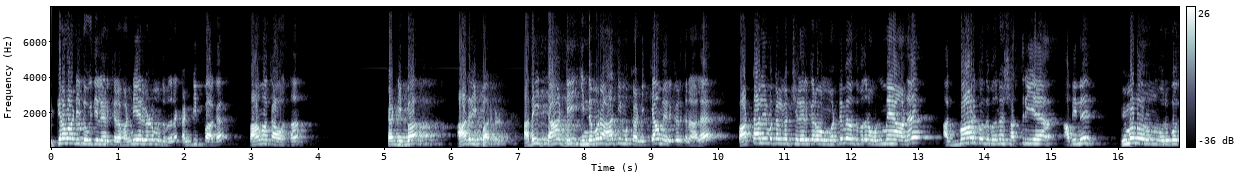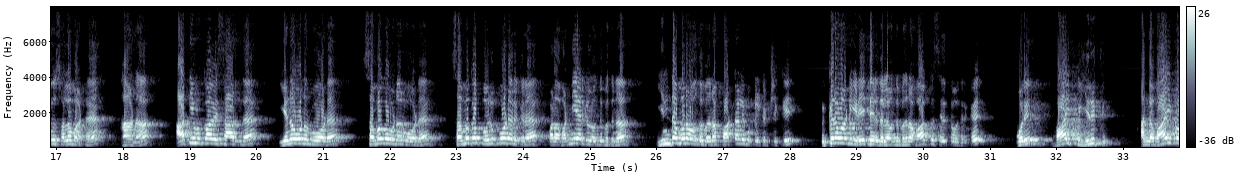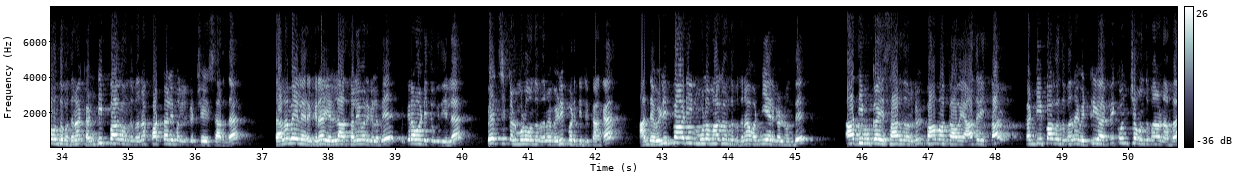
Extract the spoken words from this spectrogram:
விக்கிரவாண்டி தொகுதியில் இருக்கிற வன்னியர்களும் வந்து பாத்தீங்கன்னா கண்டிப்பாக பாமகவை தான் கண்டிப்பா ஆதரிப்பார்கள். அதை தாண்டி இந்த முறை அதிமுக நிக்காம இருக்கிறதுனால பாட்டாளி மக்கள் கட்சியில இருக்கிறவங்க மட்டுமே வந்து பாத்தீங்கன்னா உண்மையான அக்பாருக்கு வந்து பாத்தீங்கன்னா சத்திரிய அப்படின்னு விமலரும் ஒருபோதும் சொல்ல மாட்டேன். ஆனா அதிமுகவை சார்ந்த இன உணர்வோட சமூக உணர்வோட சமூக பொறுப்போட இருக்கிற பல வன்னியர்கள் வந்து பாத்தீங்கன்னா இந்த முறை வந்து பாத்தீங்கன்னா பாட்டாளி மக்கள் கட்சிக்கு விக்கிரவாண்டி இடைத்தேர்தலில் வந்து பாத்தீங்கன்னா வாக்கு செலுத்துவதற்கு ஒரு வாய்ப்பு இருக்கு. அந்த வாய்ப்பை வந்து பார்த்தீங்கன்னா கண்டிப்பாக வந்து பார்த்தீங்கன்னா பாட்டாளி மக்கள் கட்சியை சார்ந்த தலைமையில இருக்கிற எல்லா தலைவர்களுமே விக்கிரவாண்டி தொகுதியில பேச்சுக்கள் மூலம் வந்து பார்த்தீங்கன்னா வெளிப்படுத்திட்டு இருக்காங்க. அந்த வெளிப்பாடின் மூலமாக வந்து பார்த்தீங்கன்னா வன்னியர்கள் வந்து அதிமுக சார்ந்தவர்கள் பாமகவை ஆதரித்தால் கண்டிப்பாக வந்து பார்த்தீங்கன்னா வெற்றி வாய்ப்பை கொஞ்சம் வந்து பார்த்தீங்கன்னா நம்ம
